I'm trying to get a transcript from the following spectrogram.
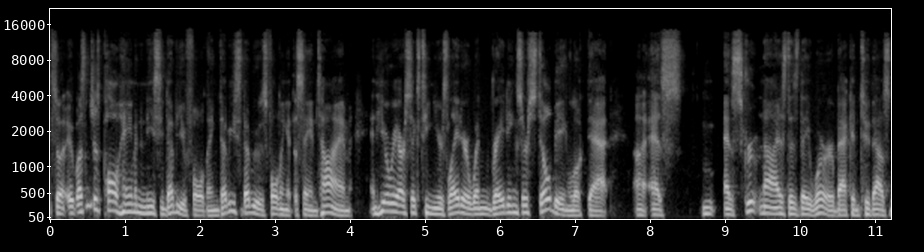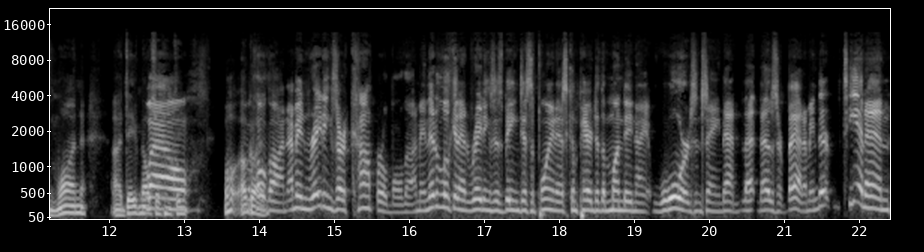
so it wasn't just Paul Heyman and ECW folding. WCW was folding at the same time, and here we are 16 years later when ratings are still being looked at uh, as as scrutinized as they were back in 2001. Uh, Dave Meltzer. Well, well oh, hold on. I mean, ratings are comparable, though. I mean, they're looking at ratings as being disappointing as compared to the Monday Night Wars and saying that that those are bad. I mean, they're TNN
